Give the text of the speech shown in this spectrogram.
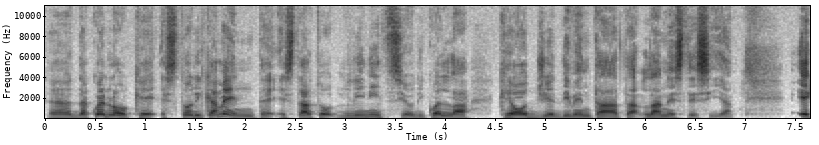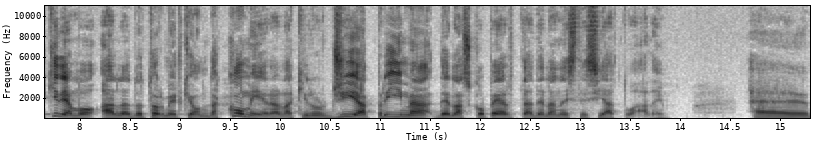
uh, da quello che storicamente è stato l'inizio di quella che oggi è diventata l'anestesia. E chiediamo al dottor Melchionda com'era la chirurgia prima della scoperta dell'anestesia attuale? Eh,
